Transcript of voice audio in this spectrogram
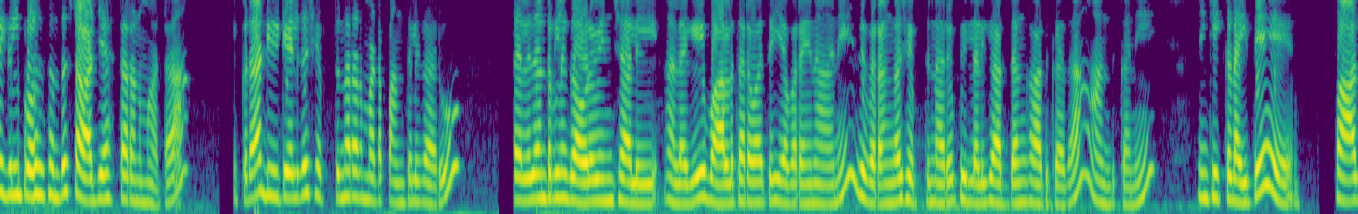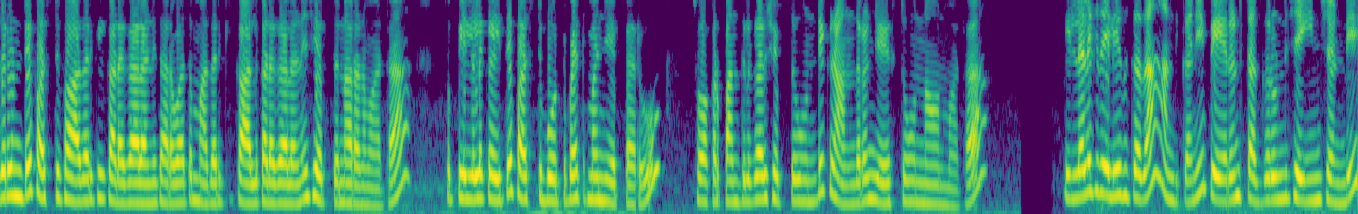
మిగిలిన ప్రాసెస్ అంతా స్టార్ట్ చేస్తారనమాట ఇక్కడ డీటెయిల్గా చెప్తున్నారనమాట పంతులు గారు. తల్లిదండ్రులని గౌరవించాలి అలాగే వాళ్ళ తర్వాత ఎవరైనా అని వివరంగా చెప్తున్నారు. పిల్లలకి అర్థం కాదు కదా అందుకని. ఇంక ఇక్కడైతే ఫాదర్ ఉంటే ఫస్ట్ ఫాదర్కి కడగాలని తర్వాత మదర్కి కాలు కడగాలని చెప్తున్నారనమాట సో పిల్లలకైతే ఫస్ట్ బొట్టు పెట్టమని చెప్పారు. సో అక్కడ పంతులు గారు చెప్తూ ఉంటే ఇక్కడ అందరం చేస్తూ ఉన్నాం అనమాట పిల్లలకి తెలియదు కదా అందుకని పేరెంట్స్ దగ్గరుండి చేయించండి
